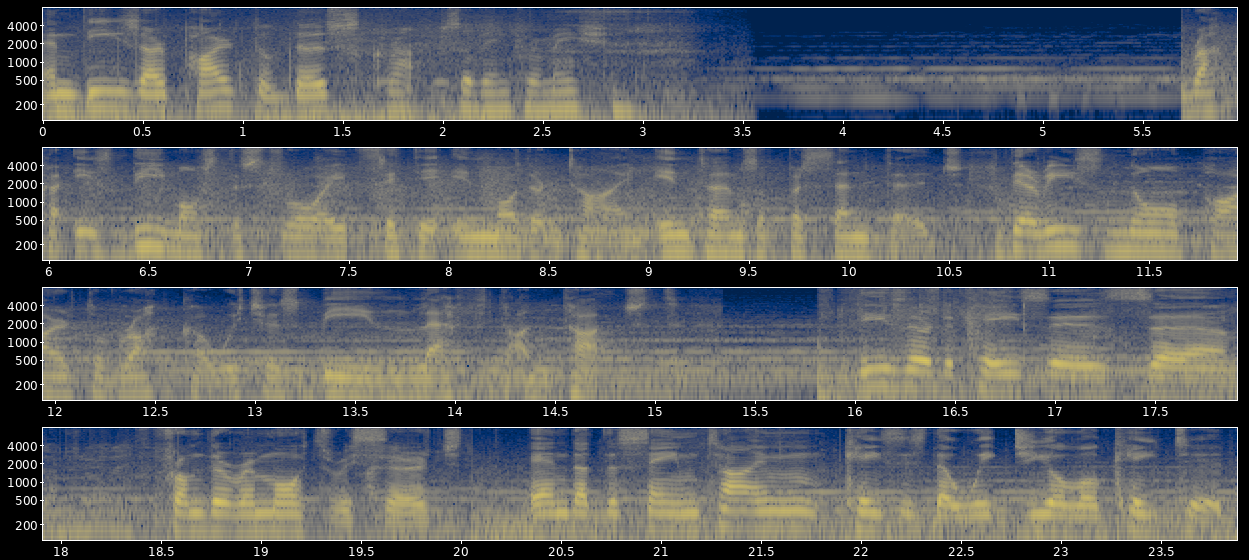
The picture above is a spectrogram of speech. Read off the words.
and these are part of those scraps of information. Raqqa is the most destroyed city in modern time in terms of percentage. There is no part of Raqqa which has been left untouched. These are the cases uh, from the remote research and at the same time cases that we geolocated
